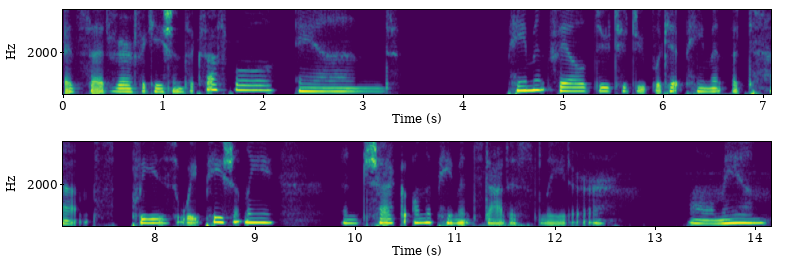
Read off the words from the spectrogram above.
it said verification successful and payment failed due to duplicate payment attempts. Please wait patiently and check on the payment status later. Oh man.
